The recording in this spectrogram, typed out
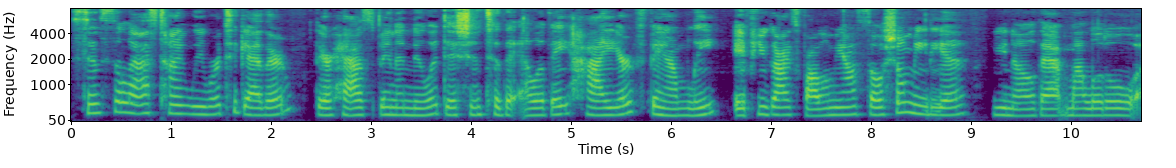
Since the last time we were together, there has been a new addition to the Elevate Higher family. If you guys follow me on social media, you know, that my little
